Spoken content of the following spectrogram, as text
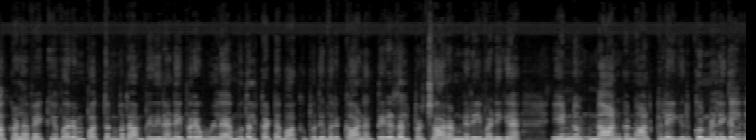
மக்களவைக்கு வரும் பத்தொன்பதாம் தேதி நடைபெறவுள்ள முதல்கட்ட வாக்குப்பதிவிற்கான தேர்தல் பிரச்சாரம் நிறைவடைய இன்னும் நான்கு நாட்களே இருக்கும் நிலையில்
